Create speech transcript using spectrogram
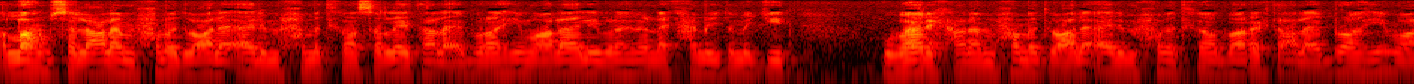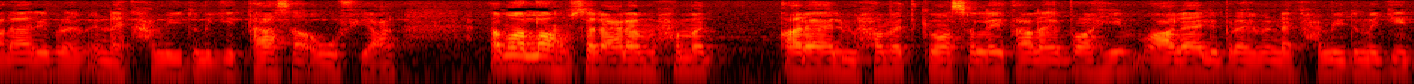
وعلى آل محمد كما صليت على إبراهيم وعلى آل إبراهيم إنك حميد مجيد. وبارك على محمد وعلى آل محمد كما باركت على إبراهيم وعلى آل إبراهيم إنك حميد مجيد. تاسع أو أما اللهم صل على محمد وعلى آل محمد كما صليت على إبراهيم وعلى آل إبراهيم إنك حميد مجيد.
